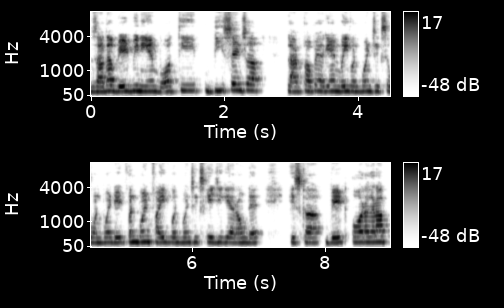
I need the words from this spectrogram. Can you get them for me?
ज़्यादा वेट भी नहीं है। बहुत ही डिसेंट सा लैपटॉप है अगेन वही 1.6 से 1.8 1.5 1.6 केजी के अराउंड है इसका वेट और अगर आप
